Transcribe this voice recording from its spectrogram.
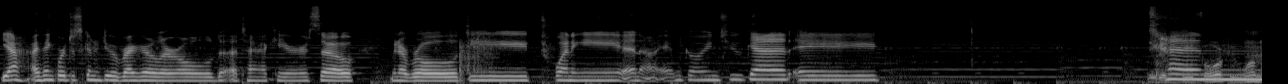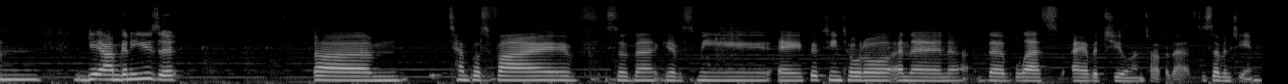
Yeah, I think we're just going to do a regular old attack here. So I'm going to roll d20 and I am going to get a You get a D4 if you want it. 10. Yeah, I'm going to use it. Um 10 plus 5, so that gives me a 15 total and then the bless I have a 2 on top of that. So 17.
